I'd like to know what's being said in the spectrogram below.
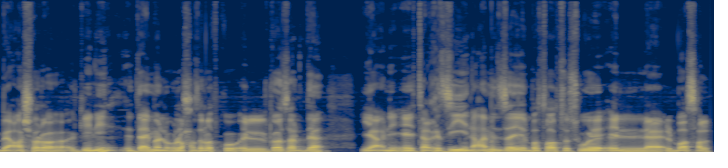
بعشرة جنيه. دايما نقول لحضراتكم الجزر ده يعني تخزين عامل زي البطاطس والبصل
